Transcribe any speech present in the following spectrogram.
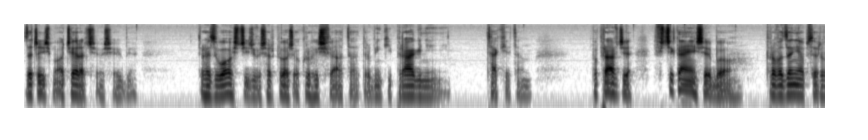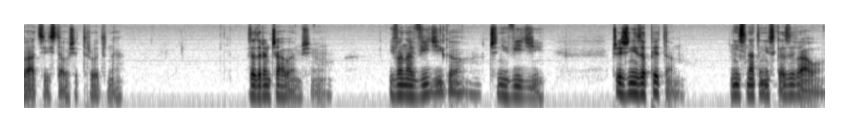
Zaczęliśmy ocierać się o siebie. Trochę złościć, wyszarpywać okruchy świata, drobinki pragnień. Takie tam. Po prawdzie wściekałem się, bo prowadzenie obserwacji stało się trudne. Zadręczałem się. Iwona widzi go, czy nie widzi? Przecież nie zapytam. Nic na to nie wskazywało.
